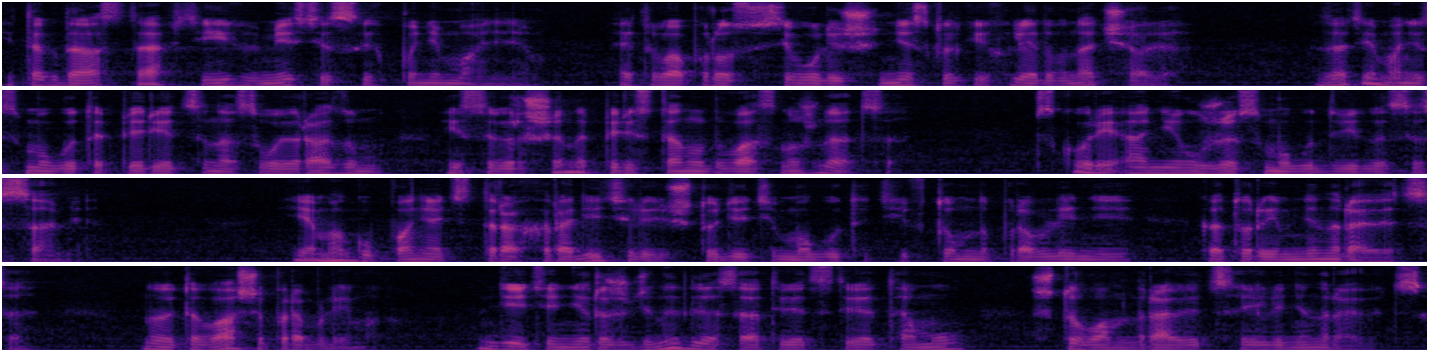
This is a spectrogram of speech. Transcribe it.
И тогда оставьте их вместе с их пониманием. Это вопрос всего лишь нескольких лет в начале. Затем они смогут опереться на свой разум и совершенно перестанут вас нуждаться. Вскоре они уже смогут двигаться сами. Я могу понять страх родителей, что дети могут идти в том направлении, которое им не нравится – но это ваша проблема. Дети не рождены для соответствия тому, что вам нравится или не нравится.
